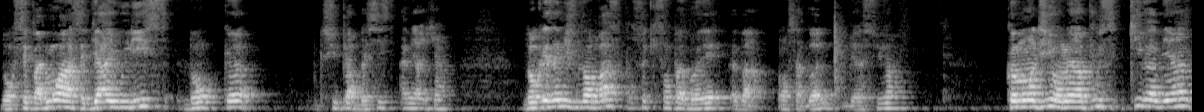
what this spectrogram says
Donc c'est pas de moi, hein, c'est Gary Willis, donc euh, super bassiste américain. Donc les amis, je vous embrasse. Pour ceux qui ne sont pas abonnés, eh ben, on s'abonne, bien sûr. Comme on dit, on met un pouce qui va bien,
